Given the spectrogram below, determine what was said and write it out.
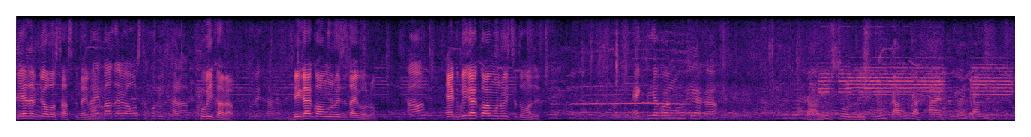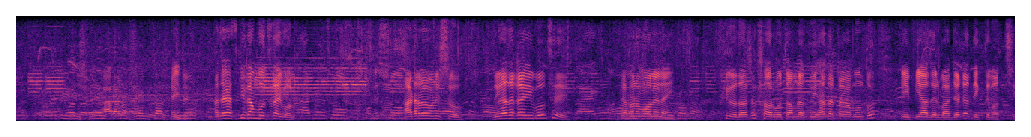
পেঁয়াজের কি অবস্থা আজকে তাই বলো? বাজারের অবস্থা খুবই খারাপ। খুবই খারাপ। খুবই খারাপ। বিঘায় কমন হয়েছে তাই বলো? এক বিঘায় কমন হয়েছে তোমাদের? এক বিঘা কয় মন হচ্ছে কারুর চল্লিশ মিন কারুর ষাট মিন কারুর তিরিশ মিন কারুর পঞ্চাশ আচ্ছা আজ কি দাম বলছে তাই বলো? আঠারো উনিশশো। দুই হাজার টাকা কি বলছে? এখনও বলে নাই। প্রিয় দর্শক সর্বোচ্চ আমরা দুই হাজার টাকা পর্যন্ত এই পেঁয়াজের বাজারটা দেখতে পাচ্ছি।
